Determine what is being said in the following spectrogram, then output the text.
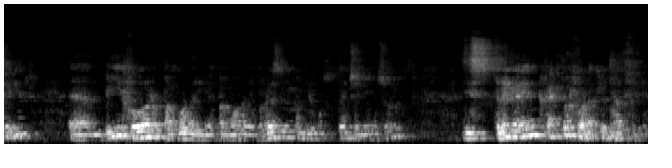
failure. Um, B for pulmonary, pulmonary embolism, pneumotension, pneumothorax. This triggering factor for acute heart failure.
